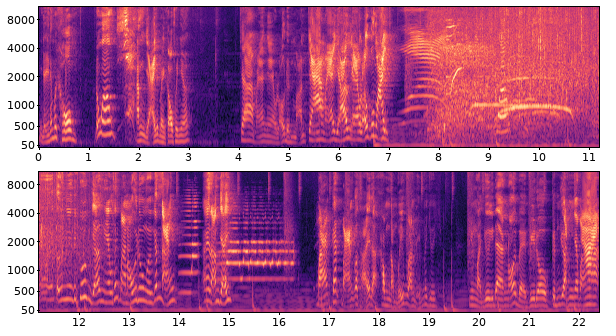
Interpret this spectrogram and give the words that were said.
Vậy nó mới khôn đúng không? Anh dạy cho mày câu phải nhớ cha mẹ nghèo lỗi định mệnh. Cha mẹ vợ nghèo lỗi của mày. Đúng không? Tự nhiên đi cưới con vợ nghèo thấy bà nội luôn rồi, gánh nặng. Ai làm vậy? Bạn, các bạn có thể là không đồng ý quan điểm với duy. Nhưng mà duy đang nói về video kinh doanh nha bà.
